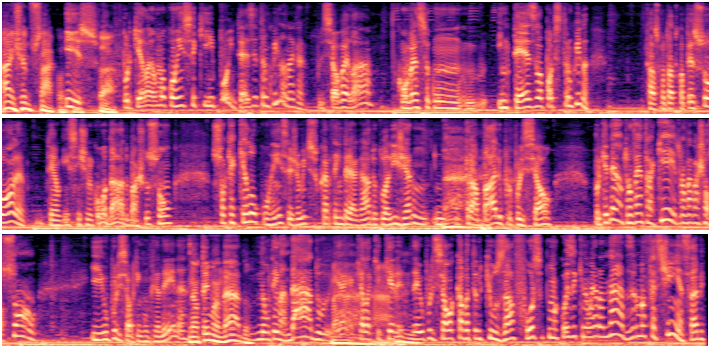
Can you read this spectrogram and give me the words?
Ah, enchendo o saco. Isso. Tá. Porque ela é uma ocorrência que, pô, em tese é tranquila, né, cara? O policial vai lá, conversa com. Em tese, ela pode ser tranquila. Faz contato com a pessoa, olha, tem alguém se sentindo incomodado, baixa o som. Só que aquela ocorrência, geralmente, se o cara tá embriagado, aquilo ali gera um, um- um trabalho pro policial. Porque, não, tu não vai entrar aqui, tu não vai baixar o som. E o policial tem que cumprir a lei, né? Não tem mandado? não tem mandado, Ah. é aquela que quer. Daí o policial acaba tendo que usar a força pra uma coisa que não era nada, era uma festinha, sabe?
